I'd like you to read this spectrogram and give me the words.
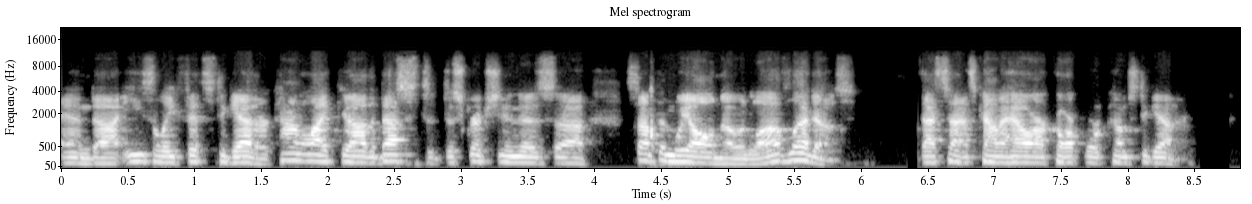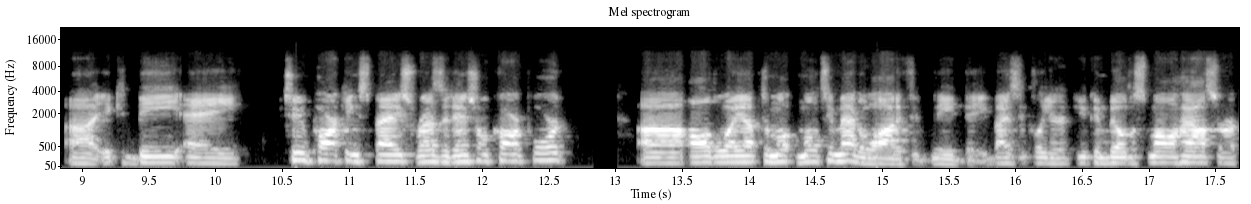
and uh, easily fits together, kind of like uh, the best description is uh, something we all know and love, Legos. That's that's kind of how our carport comes together. Uh, it could be a two parking space residential carport uh, all the way up to multi megawatt if need be. Basically, you can build a small house or,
